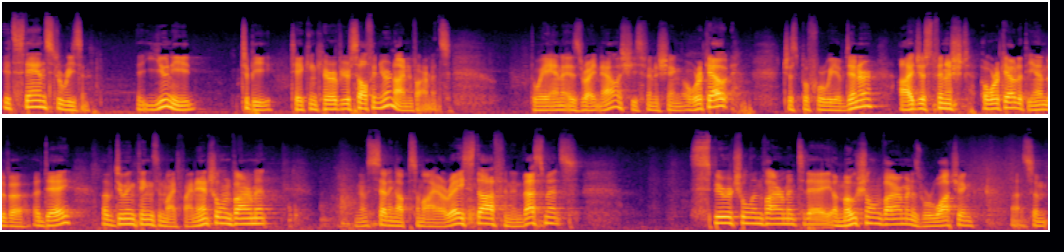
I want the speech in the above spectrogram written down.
it stands to reason that you need to be taking care of yourself in your nine environments. The way Anna is right now is she's finishing a workout just before we have dinner. I just finished a workout at the end of a, a day of doing things in my financial environment, you know, setting up some IRA stuff and investments, spiritual environment today, emotional environment as we're watching uh, some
